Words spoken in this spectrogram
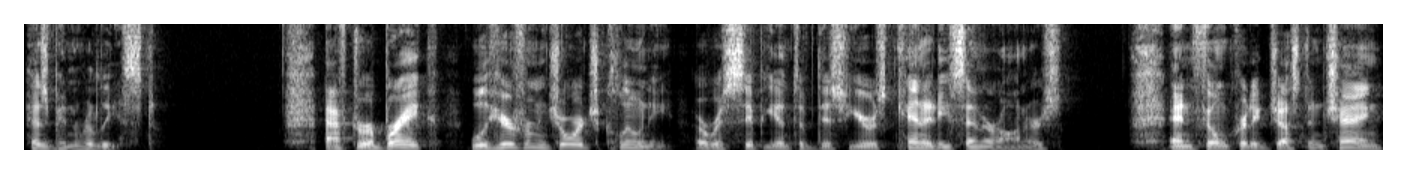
has been released. After a break, we'll hear from George Clooney, a recipient of this year's Kennedy Center honors, and film critic Justin Chang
